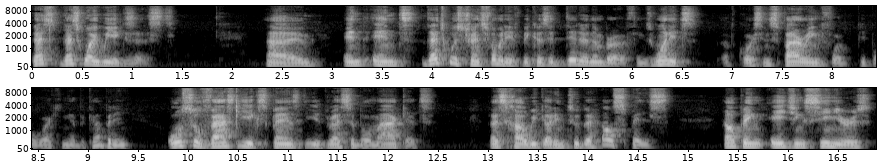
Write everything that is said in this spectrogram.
That's that's why we exist, um, and and that was transformative because it did a number of things. One, it's of course inspiring for people working at the company. Also, vastly expands the addressable market. That's how we got into the health space, helping aging seniors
